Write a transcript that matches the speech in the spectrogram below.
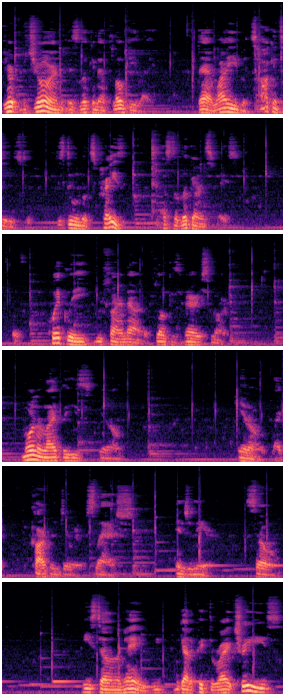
Bjorn is looking at Floki like, Dad, why are you even talking to this dude? This dude looks crazy. That's the look on his face. But quickly, you find out that Floki is very smart. More than likely, he's you know, you know, like carpenter slash engineer. So he's telling him, hey, we, we got to pick the right trees,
